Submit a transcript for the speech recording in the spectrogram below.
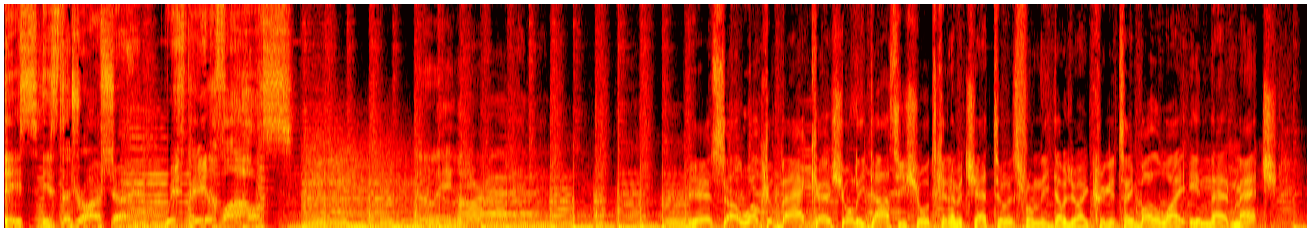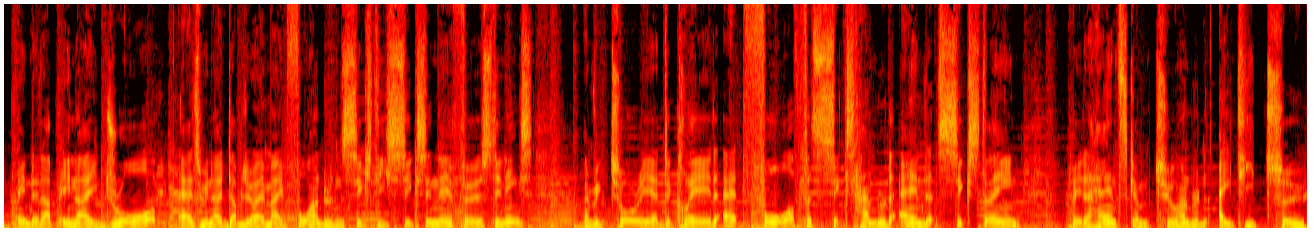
This is The Drive Show with Peter Vlahos. Doing alright. Yes, uh, welcome back. Uh, shortly, Darcy Shorts can have a chat to us from the WA cricket team. By the way, in that match, ended up in a draw. As we know, WA made 466 in their first innings, and Victoria declared at four for 616. Peter Handscomb, 282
